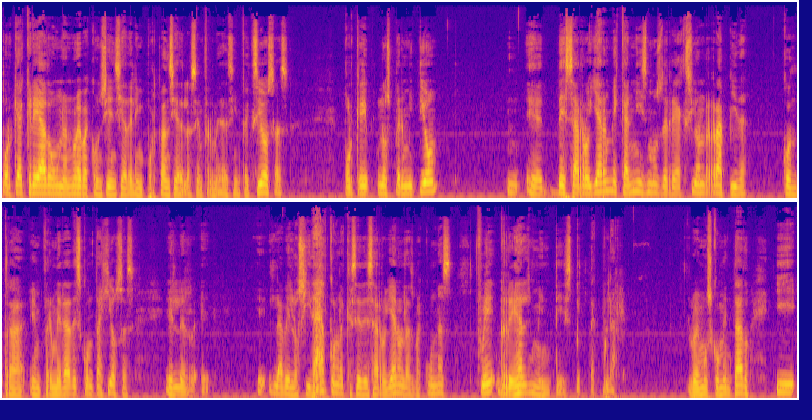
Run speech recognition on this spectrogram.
porque ha creado una nueva conciencia de la importancia de las enfermedades infecciosas, porque nos permitió mm, eh, desarrollar mecanismos de reacción rápida contra enfermedades contagiosas. Eh, eh, la velocidad con la que se desarrollaron las vacunas fue realmente espectacular. Lo hemos comentado. Y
